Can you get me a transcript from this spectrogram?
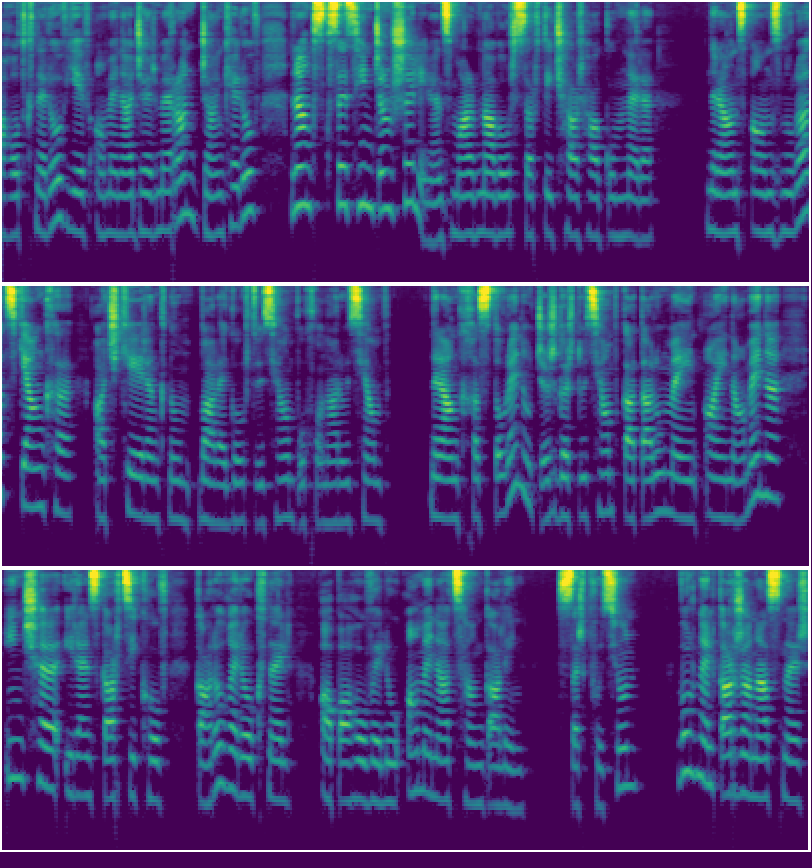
Աղոթքներով եւ ամենաջերմեռան ջանքերով նրանք սկսեցին ճնշել իրենց մարմնավոր սրտի չար հակումները։ Նրանց անznուրաց կյանքը աչքի էր ընկնում բարեգործությամբ ու խոնարհությամբ։ Նրանք խստորեն ու ճշգրտությամբ կատարում էին այն ամենը, ինչը իրենց կարծիքով կարող էր օգնել ապահովելու ամենացանկալին՝ սրբություն, որն էլ կարժանացներ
